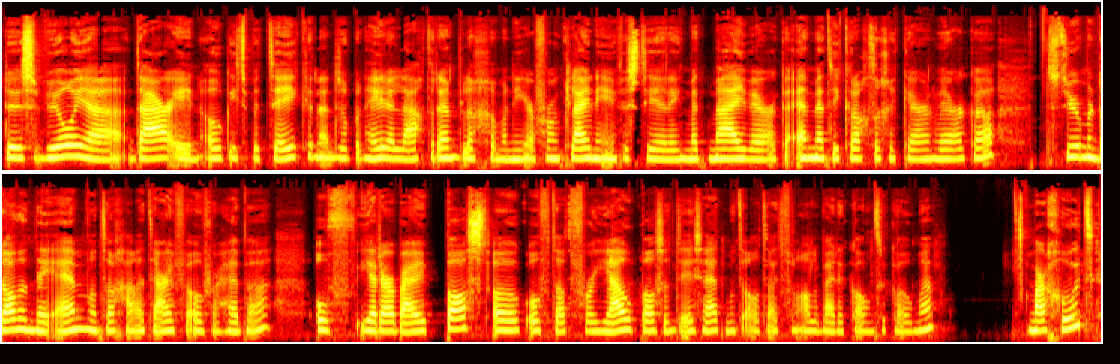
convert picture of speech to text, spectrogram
Dus wil je daarin ook iets betekenen, dus op een hele laagdrempelige manier voor een kleine investering met mij werken en met die krachtige kern werken, stuur me dan een DM, want dan gaan we het daar even over hebben. Of je daarbij past ook, of dat voor jou passend is. Het moet altijd van allebei de kanten komen. Maar goed,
